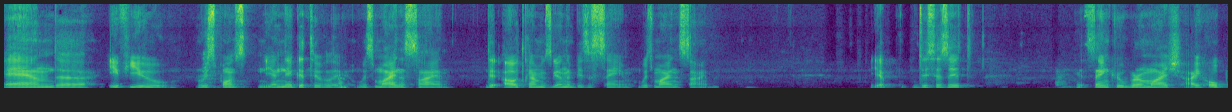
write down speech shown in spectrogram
And uh, if you respond yeah, negatively with minus sign, the outcome is going to be the same with minus sign. Yep, this is it. Yeah, thank you very much. I hope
